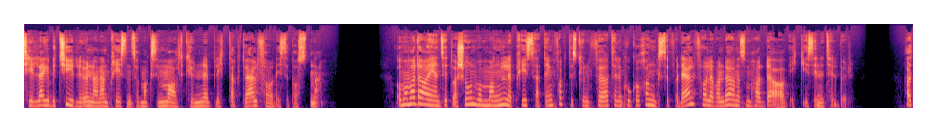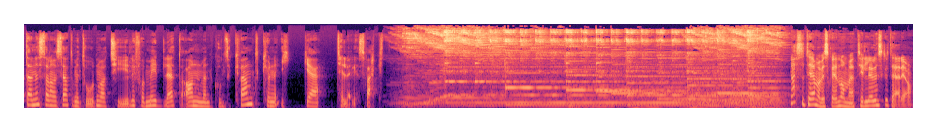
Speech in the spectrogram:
tillegget betydelig under den prisen som maksimalt kunne blitt aktuell for disse postene. Og man var da i en situasjon hvor manglende prissetting faktisk kunne føre til en konkurransefordel for leverandørene som hadde avvik i sine tilbud. At denne standardiserte metoden var tydelig formidlet og anvendt konsekvent, kunne ikke tillegges vekt. Neste tema vi skal innom, er tildelingskriterier.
